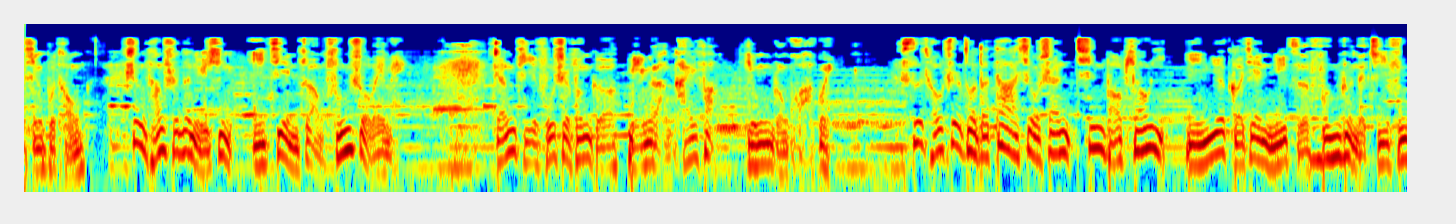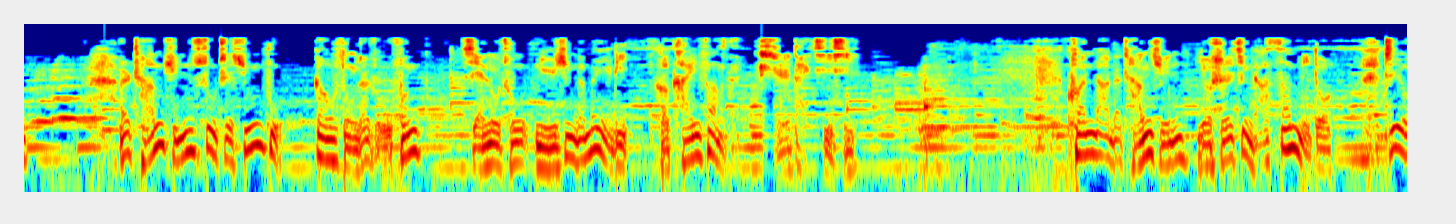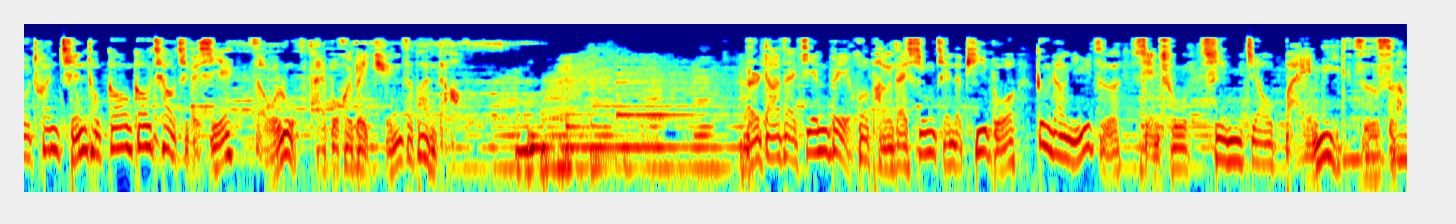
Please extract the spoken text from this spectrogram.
造型不同，盛唐时的女性以健壮丰硕为美，整体服饰风格明朗开放、雍容华贵。丝绸制作的大袖衫轻薄飘逸，隐约可见女子丰润的肌肤，而长裙束至胸部，高耸的乳峰显露出女性的魅力和开放的时代气息。宽大的长裙有时竟达三米多，只有穿前头高高翘起的鞋，走路才不会被裙子绊倒。而搭在肩背或捧在胸前的披帛，更让女子显出千娇百媚的姿色。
